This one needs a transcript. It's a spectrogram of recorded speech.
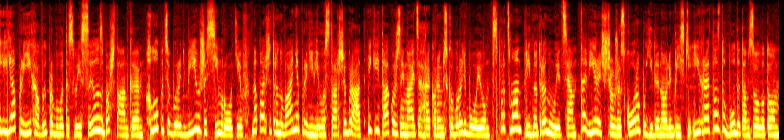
Ілля приїхав випробувати свої сили з баштанки. Хлопець у боротьбі вже сім років. На перше тренування привів його старший брат, який також займається греко-римською боротьбою. Спортсмен плідно тренується та вірить, що вже скоро поїде на Олімпійські ігри та здобуде там золото.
